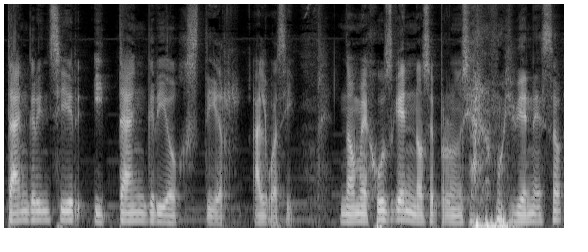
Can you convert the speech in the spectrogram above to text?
Tangrinsir y Tangrioxtir, algo así. No me juzguen, no sé pronunciar muy bien eso,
